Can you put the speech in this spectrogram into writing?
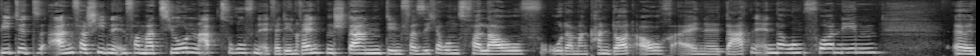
bietet an, verschiedene Informationen abzurufen, etwa den Rentenstand, den Versicherungsverlauf oder man kann dort auch eine Datenänderung vornehmen. Äh,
